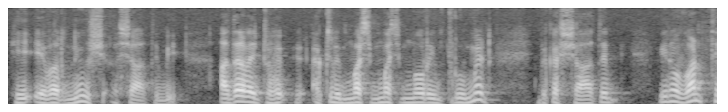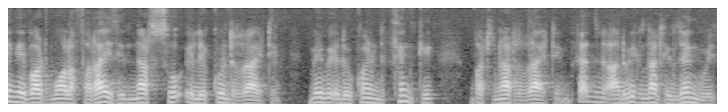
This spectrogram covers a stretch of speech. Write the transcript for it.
he, he ever knew Shatibi. Otherwise, actually much, much more improvement because Shatibi, you know, one thing about Mawla Farahi is not so eloquent writing, maybe eloquent thinking, but not writing because in Arabic not his language.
